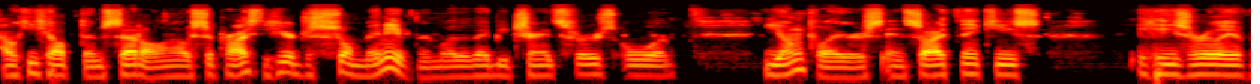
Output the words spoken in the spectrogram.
how he helped them settle. And I was surprised to hear just so many of them, whether they be transfers or young players. And so I think he's he's really a,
